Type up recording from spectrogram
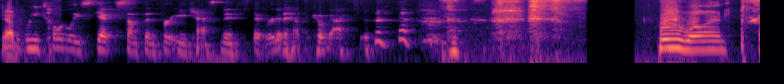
Yep. We totally skipped something for eCast News that we're going to have to go back to. rewind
